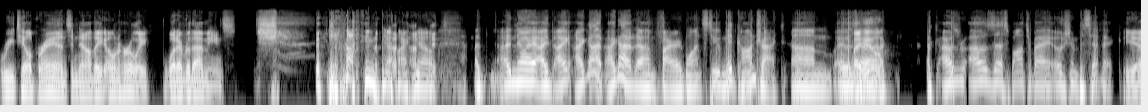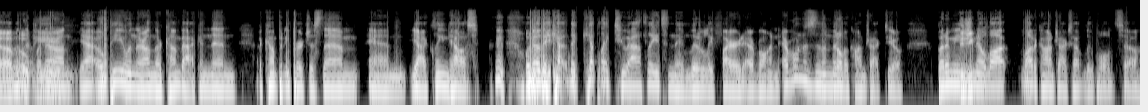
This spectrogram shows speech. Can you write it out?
retail brands, and now they own Hurley, whatever that means. I know. I know. I, I know. I, I I got I got um, fired once too mid contract. Um, it was By who? uh, I was I was uh, sponsored by Ocean Pacific. yeah, they- OP. when they're on yeah op when they're on their comeback and then a company purchased them and yeah cleaned house well no they kept they kept like two athletes and they literally fired everyone everyone was in the middle of a contract too but i mean you, you- know a lot a lot of contracts have loopholes so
